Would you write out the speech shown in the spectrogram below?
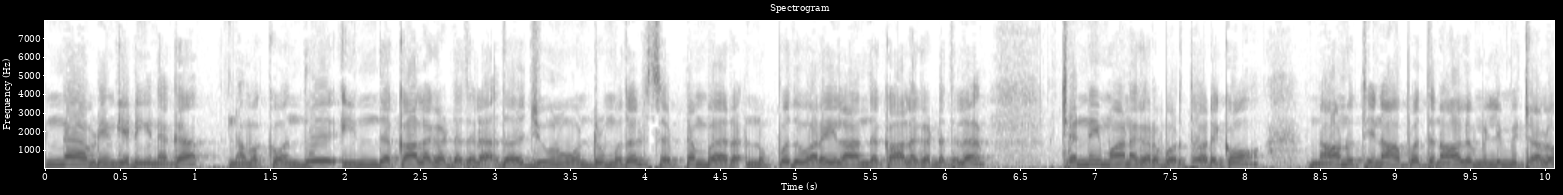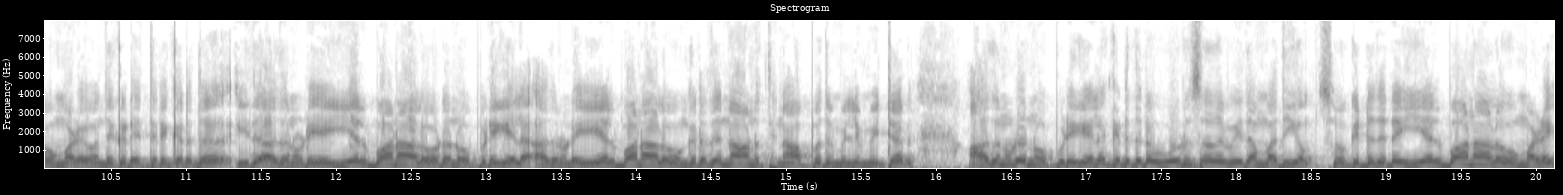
என்ன அப்படின்னு கேட்டிங்கனாக்கா நமக்கு வந்து இந்த காலகட்டத்தில் அதாவது ஜூன் ஒன்று முதல் செப்டம்பர் முப்பது வரையிலான அந்த காலகட்டத்தில் சென்னை மாநகரை பொறுத்த வரைக்கும் நானூற்றி நாற்பத்தி நாலு மில்லிமீட்டர் அளவு மழை வந்து கிடைத்திருக்கிறது. இது அதனுடைய இயல்பான அளவுடன் ஒப்பிடுகையில் அதனுடைய இயல்பான அளவுங்கிறது நானூற்றி நாற்பது மில்லிமீட்டர் அதனுடன் ஒப்பிடுகையில் கிட்டத்தட்ட ஒரு சதவீதம் அதிகம். ஸோ கிட்டத்தட்ட இயல்பான அளவு மழை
